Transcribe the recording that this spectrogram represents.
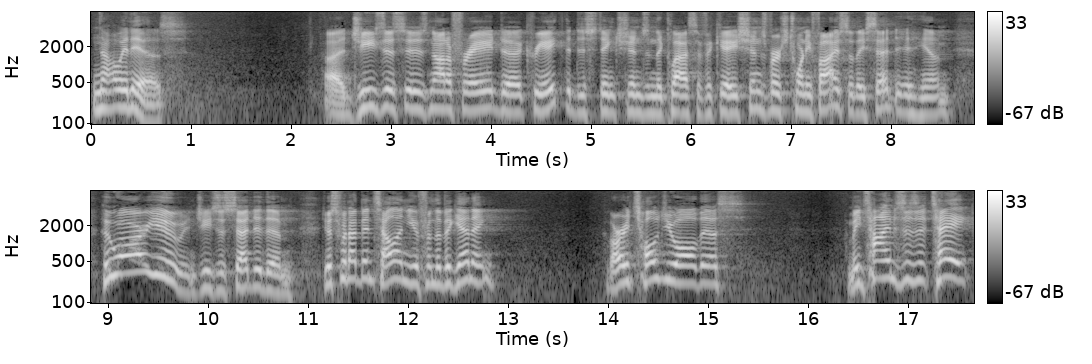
No, it is. Uh, Jesus is not afraid to create the distinctions and the classifications. Verse 25 So they said to him, Who are you? And Jesus said to them, Just what I've been telling you from the beginning. I've already told you all this. How many times does it take?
